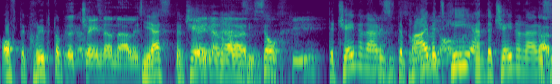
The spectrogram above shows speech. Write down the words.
of the crypto. the chain analysis. Yes, the, chain, analysis. So is key. the chain analysis, And the so private key, and the chain analysis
